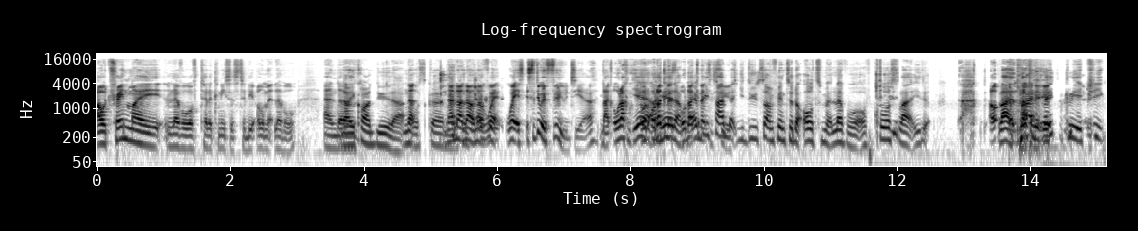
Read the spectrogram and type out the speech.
I'll train my level of telekinesis to the ultimate level, and um, no, you can't do that. no, No, no, no, no. Wait, wait. It's, it's to do with food, yeah. Like all I can, Yeah, all, all I I can, hear that. all I every is time food. that you do something to the ultimate level, of course, like you, do- Oh, like that's basically a cheat.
